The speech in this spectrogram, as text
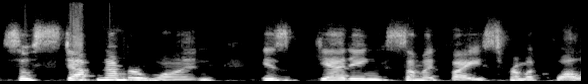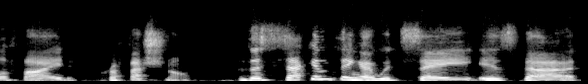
So, step number one is getting some advice from a qualified professional. The second thing I would say is that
